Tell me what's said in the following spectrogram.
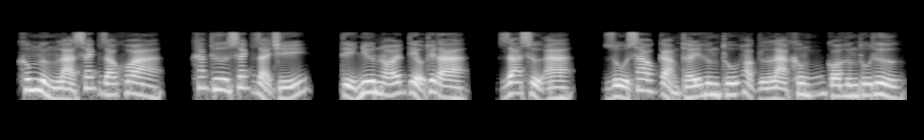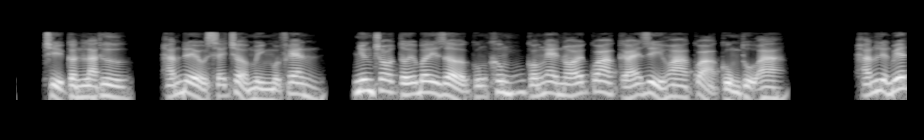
không ngừng là sách giáo khoa, khác thư sách giải trí, tỉ như nói tiểu thuyết A, Giả sử a, dù sao cảm thấy hứng thú hoặc là không có hứng thú thư, chỉ cần là thư, hắn đều sẽ trở mình một phen, nhưng cho tới bây giờ cũng không có nghe nói qua cái gì hoa quả cùng thụ A. Hắn liền biết,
